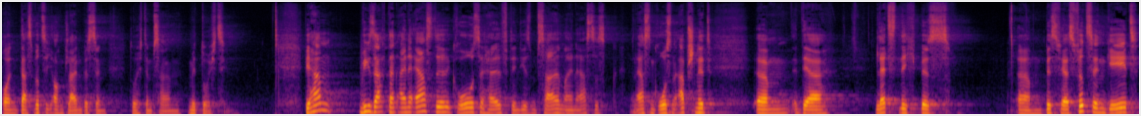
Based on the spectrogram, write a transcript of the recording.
Und das wird sich auch ein klein bisschen durch den Psalm mit durchziehen. Wir haben wie gesagt, dann eine erste große Hälfte in diesem Psalm, ein erstes, einen ersten großen Abschnitt, ähm, der letztlich bis, ähm, bis Vers 14 geht,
